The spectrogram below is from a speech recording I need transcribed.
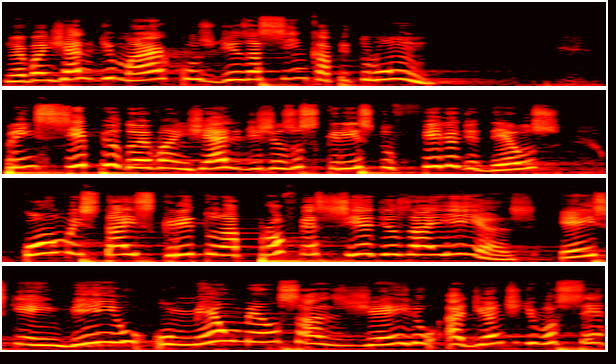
No Evangelho de Marcos diz assim, capítulo 1. Princípio do Evangelho de Jesus Cristo, Filho de Deus, como está escrito na profecia de Isaías: Eis que envio o meu mensageiro adiante de você,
